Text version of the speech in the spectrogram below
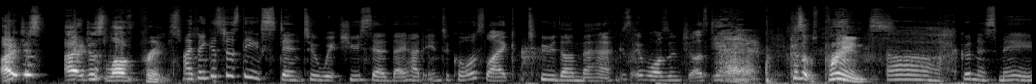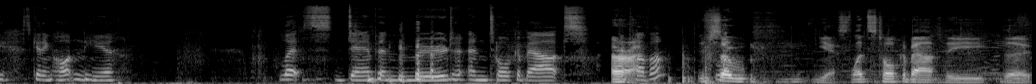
I just, I just love Prince. I think it's just the extent to which you said they had intercourse, like to the max. It wasn't just. yeah, Because it was Prince. Oh, goodness me. It's getting hot in here. Let's dampen the mood and talk about All the right. cover. So, yes, let's talk about the the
